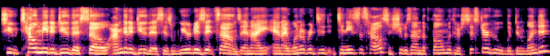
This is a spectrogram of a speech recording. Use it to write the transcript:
to tell me to do this so i'm going to do this as weird as it sounds. And i and i went over to denise's house and she was on the phone with her sister who lived in london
